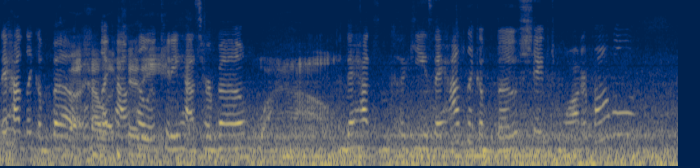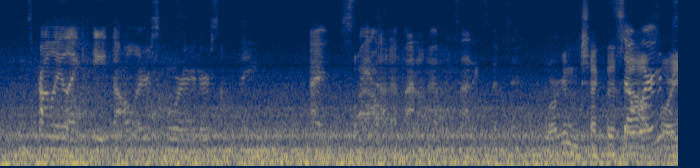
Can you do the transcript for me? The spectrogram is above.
They had like a bow, Hello like how Hello Kitty. Kitty has her bow. Wow. They had some cookies. They had like a bow-shaped water bottle. It's probably like eight dollars for it or something. I just made that up. I don't know if it's that expensive. We're gonna check this So out we're for gonna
